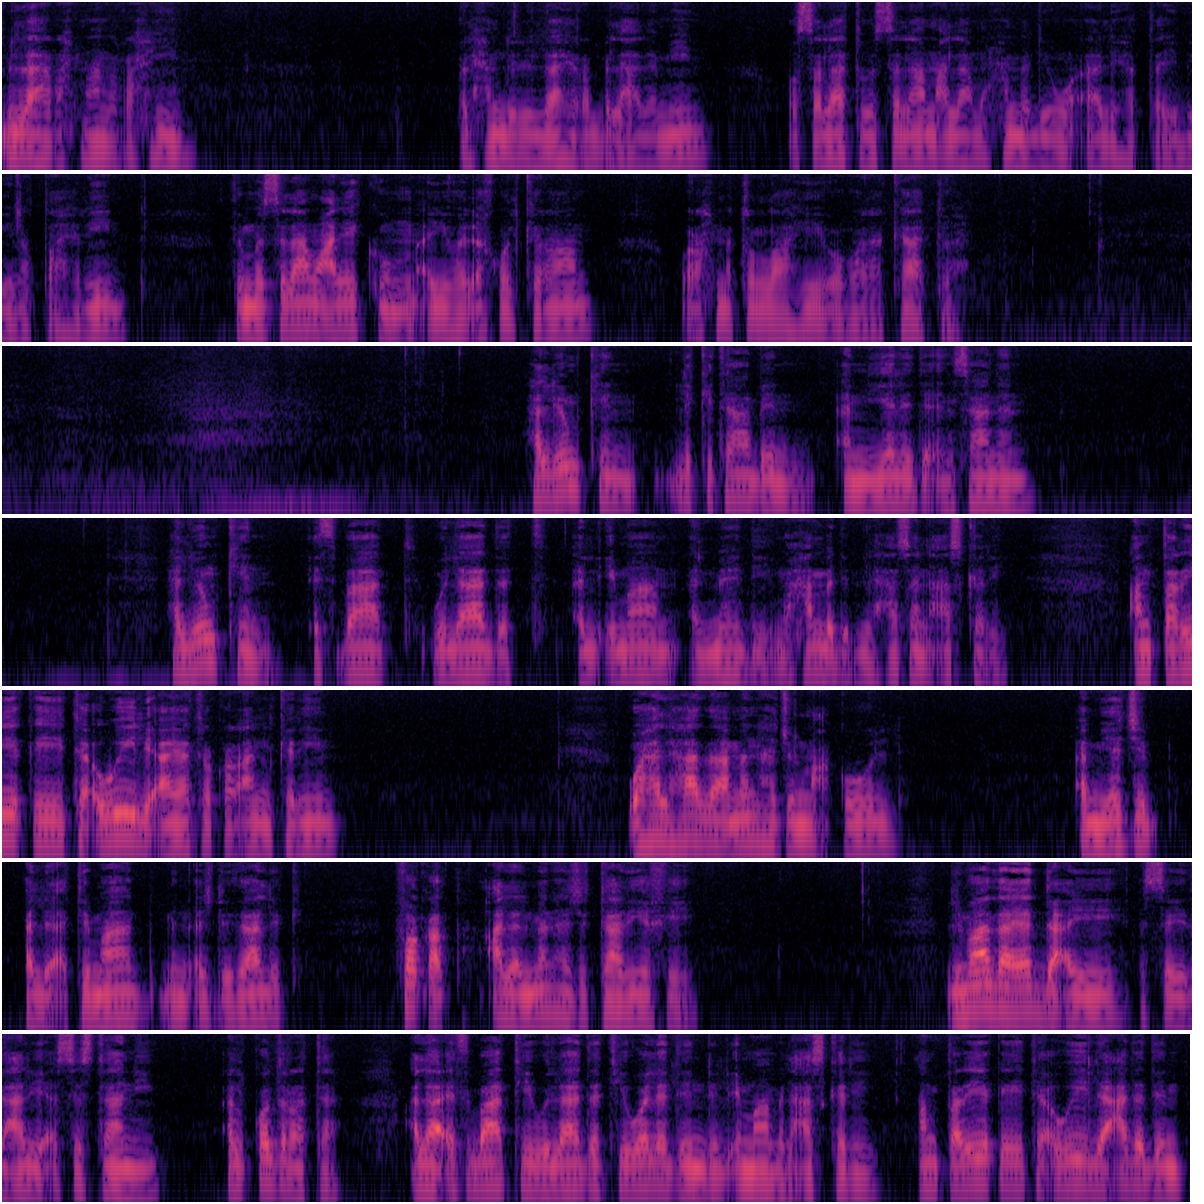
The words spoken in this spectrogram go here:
بسم الله الرحمن الرحيم. والحمد لله رب العالمين والصلاة والسلام على محمد وآله الطيبين الطاهرين. ثم السلام عليكم أيها الأخوة الكرام ورحمة الله وبركاته. هل يمكن لكتاب أن يلد إنسانا؟ هل يمكن إثبات ولادة الإمام المهدي محمد بن الحسن العسكري عن طريق تأويل آيات القرآن الكريم؟ وهل هذا منهج معقول؟ أم يجب الاعتماد من أجل ذلك فقط على المنهج التاريخي؟ لماذا يدعي السيد علي السيستاني القدرة على إثبات ولادة ولد للإمام العسكري عن طريق تأويل عدد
